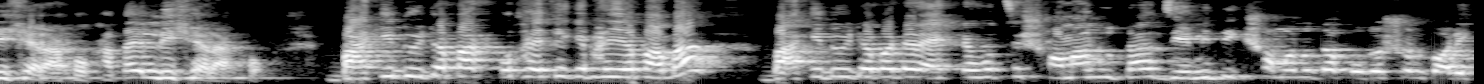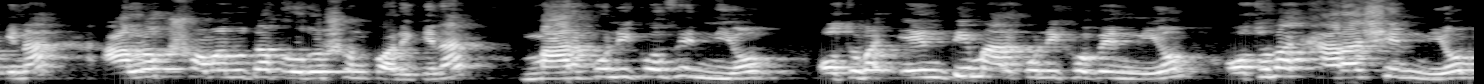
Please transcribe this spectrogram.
লিখে রাখো, খাতায় লিখে রাখো। বাকি দুইটা পার্ট কোথায় থেকে ভাইয়া পাবা? বাকি দুইটা পার্টের একটা হচ্ছে সমানুতা জেমিতিক সমানুতা প্রদর্শন করে কিনা, আলোক সমানুতা প্রদর্শন করে কিনা, মার্কনিকোভের নিয়ম অথবা এন্টি মার্কনিকোভের নিয়ম অথবা খারাসের নিয়ম,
